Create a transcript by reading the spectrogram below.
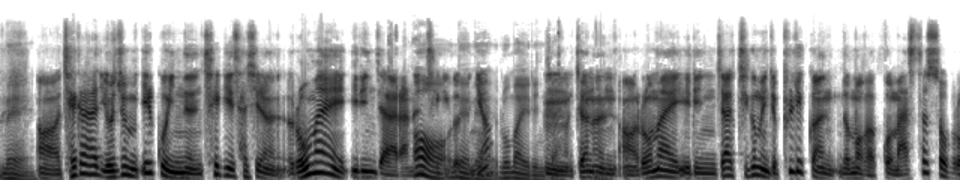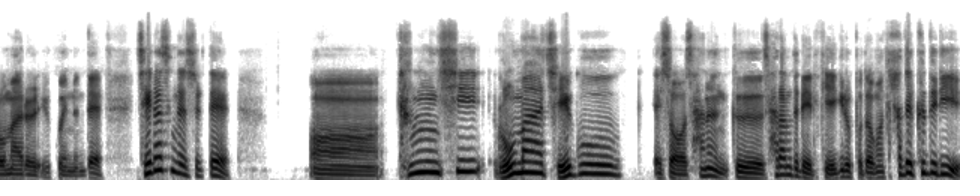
네. 어 제가 요즘 읽고 있는 책이 사실은 로마의 1인자라는 책이거든요. 네네. 로마 1인자. 음, 저는 어, 로마의 1인자 지금은 이제 풀잎관 넘어갔고 마스터스 오브 로마를 읽고 있는데 제가 생각했을 때 어, 당시 로마 제국 에서 사는 그 사람들의 이렇게 얘기를 보다 보면 다들 그들이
